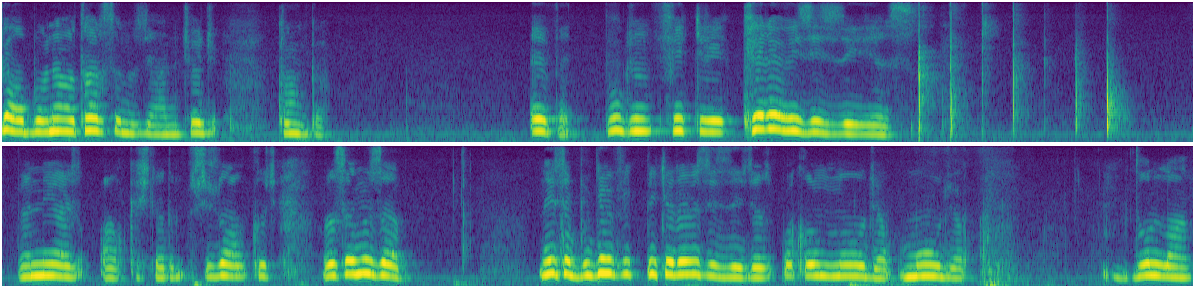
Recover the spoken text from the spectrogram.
bir abone atarsınız yani çocuk kanka. Evet, bugün Fikri Kereviz izleyeceğiz. Ben niye alkışladım? Siz alkışlasanıza. Neyse bugün Fikri Kereviz izleyeceğiz. Bakalım ne olacak, ne olacak. Dur lan.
